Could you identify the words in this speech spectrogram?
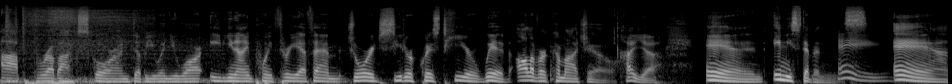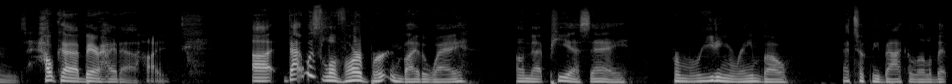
Opera Box Score on WNUR 89.3 FM. George Cedarquist here with Oliver Camacho Hiya. and Amy Stebbins. Hey. And Hauke Berheide. Hi. Uh, that was LeVar Burton, by the way, on that PSA from Reading Rainbow. That took me back a little bit.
